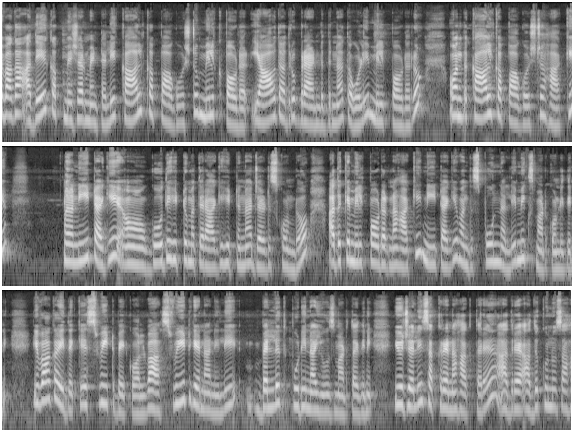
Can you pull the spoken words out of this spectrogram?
ಇವಾಗ ಅದೇ ಕಪ್ ಮೆಷರ್ಮೆಂಟಲ್ಲಿ ಕಾಲು ಕಪ್ ಆಗುವಷ್ಟು ಮಿಲ್ಕ್ ಪೌಡರ್, ಯಾವುದಾದ್ರೂ ಬ್ರ್ಯಾಂಡದನ್ನ ತಗೊಳ್ಳಿ ಮಿಲ್ಕ್ ಪೌಡರು. ಒಂದು ಕಾಲು ಕಪ್ ಆಗುವಷ್ಟು ಹಾಕಿ ನೀಟಾಗಿ ಗೋಧಿ ಹಿಟ್ಟು ಮತ್ತು ರಾಗಿ ಹಿಟ್ಟನ್ನು ಜಡಿಸ್ಕೊಂಡು ಅದಕ್ಕೆ ಮಿಲ್ಕ್ ಪೌಡರ್ನ ಹಾಕಿ ನೀಟಾಗಿ ಒಂದು ಸ್ಪೂನ್ನಲ್ಲಿ ಮಿಕ್ಸ್ ಮಾಡ್ಕೊಂಡಿದ್ದೀನಿ. ಇವಾಗ ಇದಕ್ಕೆ ಸ್ವೀಟ್ ಬೇಕು ಅಲ್ವಾ? ಸ್ವೀಟ್ಗೆ ನಾನಿಲ್ಲಿ ಬೆಲ್ಲದ ಪುಡಿನ ಯೂಸ್ ಮಾಡ್ತಾಯಿದ್ದೀನಿ ಯೂಶಲಿ ಸಕ್ಕರೆನ ಹಾಕ್ತಾರೆ, ಆದರೆ ಅದಕ್ಕೂ ಸಹ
